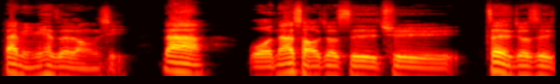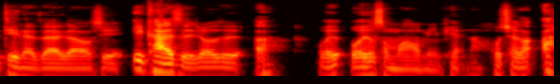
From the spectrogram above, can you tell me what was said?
带名片这个东西？那我那时候就是去，真的就是听了这个东西。一开始就是啊，我我有什么好名片呢？我觉得啊，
